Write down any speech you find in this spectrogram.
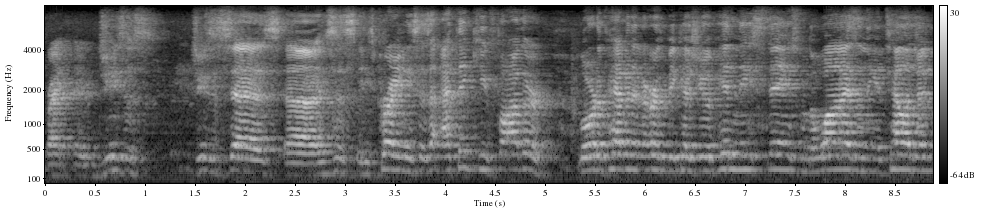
right? Uh, Jesus, Jesus says, uh, he says, he's praying. He says, "I thank you, Father, Lord of heaven and earth, because you have hidden these things from the wise and the intelligent,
